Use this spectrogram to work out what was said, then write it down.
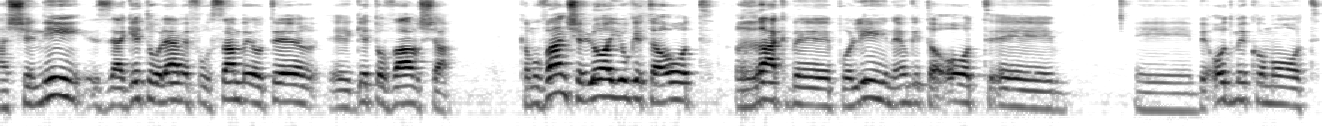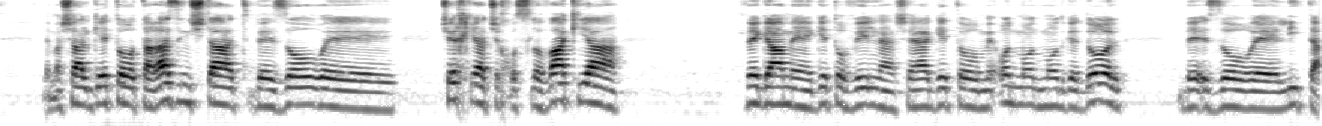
השני זה הגטו אולי המפורסם ביותר, גטו ורשה. כמובן שלא היו גטאות רק בפולין, היו גטאות אה, אה, בעוד מקומות, למשל גטו טרזינשטט באזור אה, צ'כיה, צ'כוסלובקיה, וגם אה, גטו וילנה שהיה גטו מאוד מאוד מאוד גדול באזור אה, ליטא.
